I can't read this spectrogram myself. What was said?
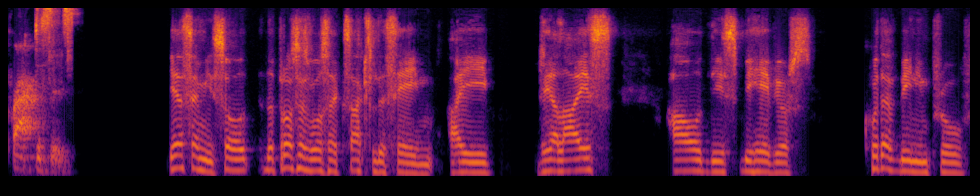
practices. Yes, Amy. So the process was exactly the same. I realized how these behaviors could have been improved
